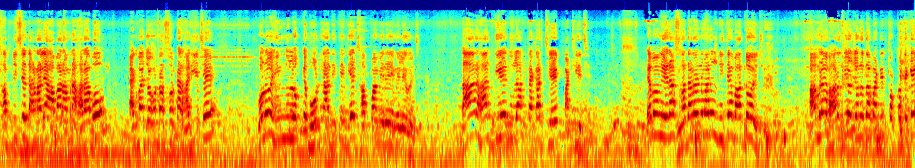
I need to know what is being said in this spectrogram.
ছাব্বিশে দাঁড়ালে আবার আমরা হারাবো। একবার জগন্নাথ সরকার হারিয়েছে, কোন হিন্দু লোককে ভোট না দিতে দিয়ে ছাপ্পা মেরে এমএলএ হয়েছে। তার হাত দিয়ে দু লাখ টাকার চেক পাঠিয়েছে। এবং এরা সাধারণ মানুষ নিতে বাধ্য হয়েছে। আমরা ভারতীয় জনতা পার্টির পক্ষ থেকে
